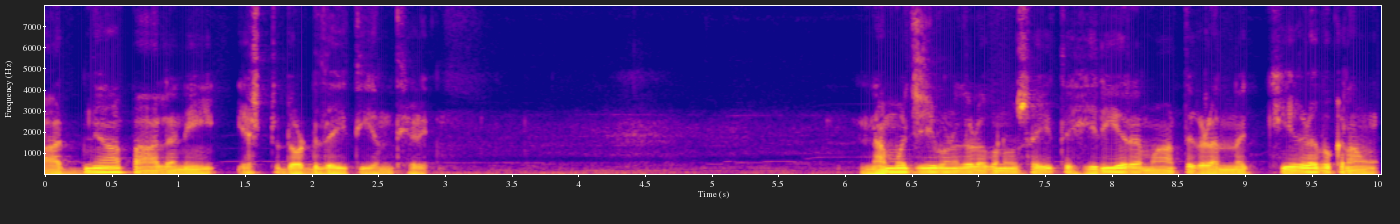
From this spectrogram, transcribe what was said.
ಆಜ್ಞಾಪಾಲನೆ ಎಷ್ಟು ದೊಡ್ಡದೈತಿ ಅಂಥೇಳಿ. ನಮ್ಮ ಜೀವನದೊಳಗೂ ಸಹಿತ ಹಿರಿಯರ ಮಾತುಗಳನ್ನು ಕೇಳಬೇಕು ನಾವು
